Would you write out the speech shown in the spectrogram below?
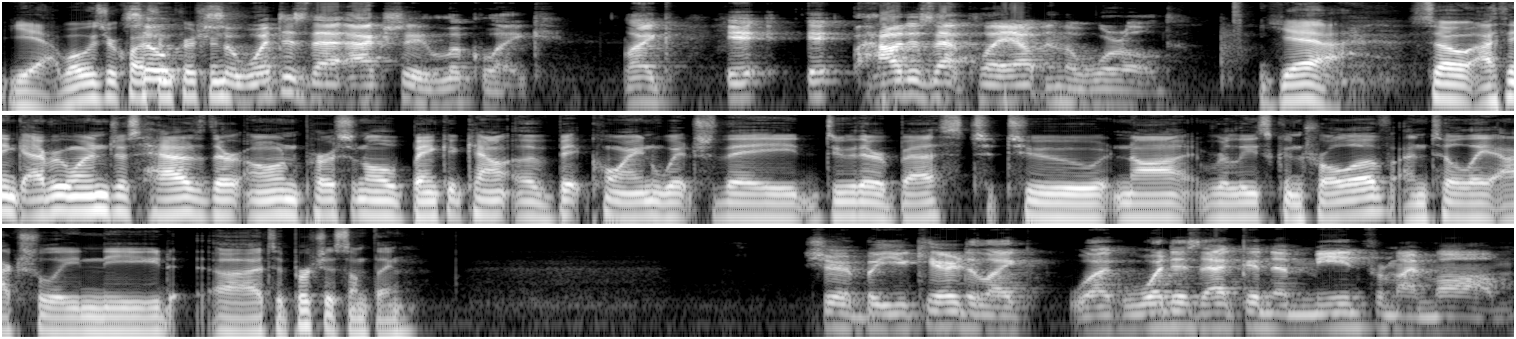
yeah. What was your question, so, Christian? So what does that actually look like? Like it, it how does that play out in the world? Yeah. So I think everyone just has their own personal bank account of Bitcoin, which they do their best to not release control of until they actually need uh, to purchase something. Sure, but you care to like like what is that gonna mean for my mom?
